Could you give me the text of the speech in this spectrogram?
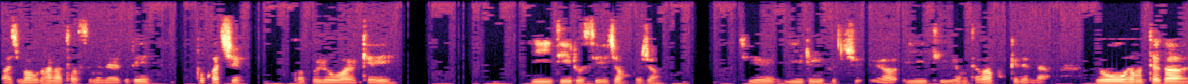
마지막으로 하나 더 쓰는 애들이 똑같이 WORK ED로 쓰이죠. 그죠? 뒤에 E를 붙이, 어, ED 형태가 붙게 된다. 요 형태가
